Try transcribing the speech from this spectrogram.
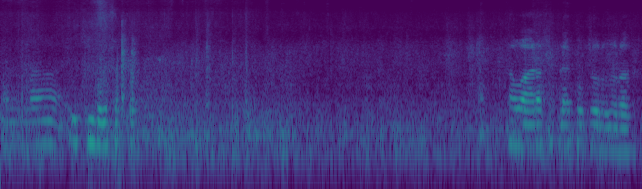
मला इथून बघू शकता. वारा सुटलाय खूप जोर जोरात.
